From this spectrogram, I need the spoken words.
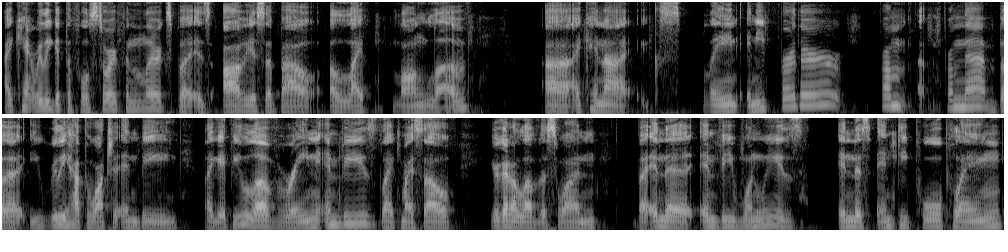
I can't really get the full story from the lyrics, but it's obvious about a lifelong love. Uh, I cannot explain any further from from that, but you really have to watch it and be like, if you love rain MVs like myself, you're gonna love this one. But in the MV, ONEWE is in this empty pool playing,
